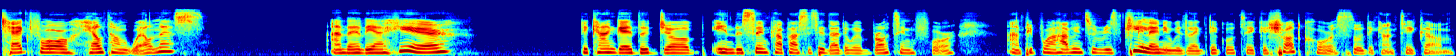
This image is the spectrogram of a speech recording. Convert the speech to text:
checked for health and wellness. And then they are here they can't get the job in the same capacity that they were brought in for. And people are having to reskill anyways, like they go take a short course so they can take um,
